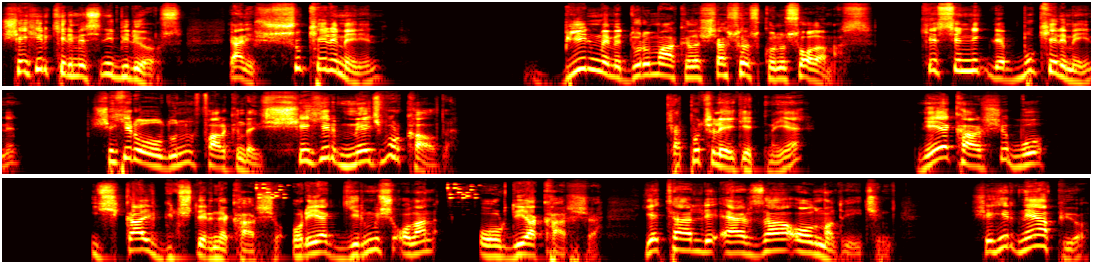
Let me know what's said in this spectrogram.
Şehir kelimesini biliyoruz. Yani şu kelimenin bilmeme durumu arkadaşlar söz konusu olamaz. Kesinlikle bu kelimenin şehir olduğunun farkındayız. Şehir mecbur kaldı. Capitulate etmeye. Neye karşı? Bu işgal güçlerine karşı. Oraya girmiş olan orduya karşı. Yeterli erza olmadığı için. Şehir ne yapıyor?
